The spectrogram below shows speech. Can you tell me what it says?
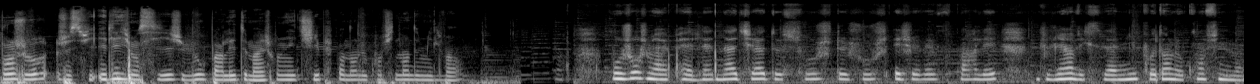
Bonjour, je suis Elie Yonsi, je vais vous parler de ma journée chip pendant le confinement 2020. Bonjour, je m'appelle Nadia de Souche de Jouche et je vais vous parler du lien avec ses amis pendant le confinement.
